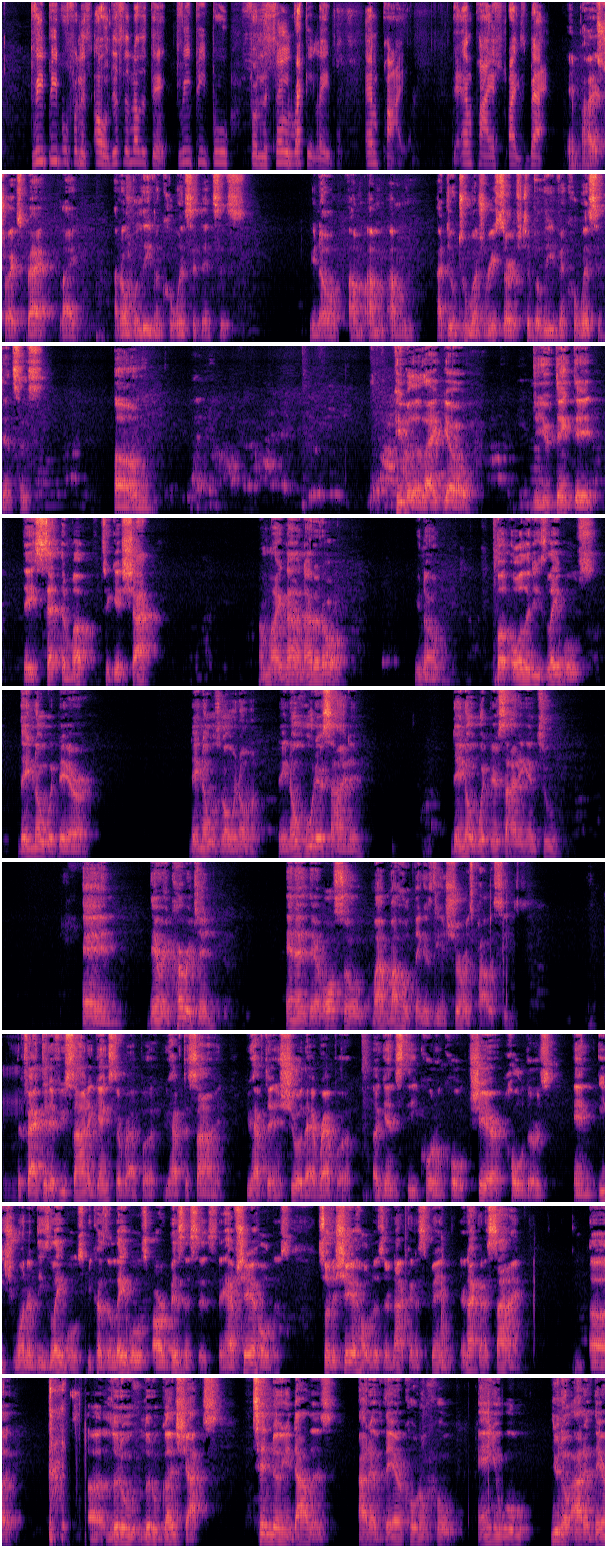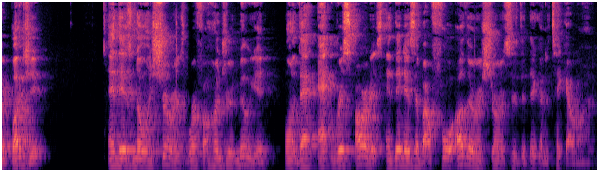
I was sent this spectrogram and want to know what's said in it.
Three people from this. Oh, this is another thing. Three people from the same record label, Empire. The Empire Strikes Back. Empire Strikes Back. Like, I don't believe in coincidences. You know, I'm, I'm, I'm, I do too much research to believe in coincidences. Um, people are like, yo, do you think that they set them up to get shot? I'm like, nah, not at all. You know, but all of these labels, they know what they're, they know what's going on. They know who they're signing. They know what they're signing into. And they're encouraging. And they're also, my, my whole thing is the insurance policies. Mm. The fact that if you sign a gangster rapper, you have to sign you have to insure that rapper against the quote unquote shareholders in each one of these labels because the labels are businesses. They have shareholders. So the shareholders are not going to spend, they're not going to sign uh, uh, little little gunshots, $10 million out of their quote unquote annual, you know, out of their budget. And there's no insurance worth a hundred million on that at risk artist. And then there's about four other insurances that they're going to take out on him.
